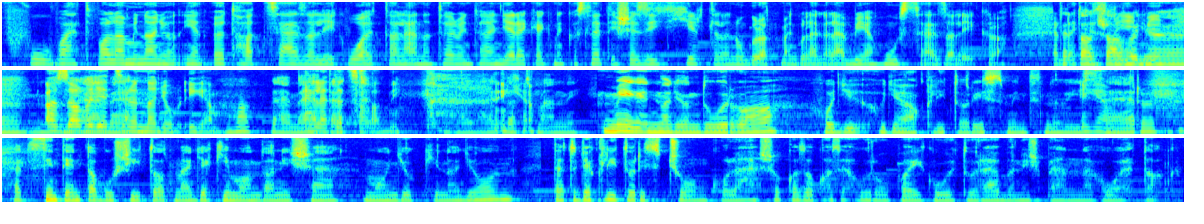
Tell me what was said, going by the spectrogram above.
fú, hát valami nagyon ilyen 5-6 százalék volt talán a törvénytelen gyerekeknek a születés, ez így hirtelen ugrott meg legalább ilyen 20 százalékra. Tehát azzal, hogy, azzal, hogy egyszerűen nagyobb, igen, Aha, el lehetett szaladni. El lehetett igen. menni. Még egy nagyon durva, hogy ugye a klitoris, mint női Igen. szerv, hát szintén tabusított, mert ugye kimondani se mondjuk ki nagyon. Tehát, hogy a klitoris csonkolások azok az európai kultúrában is benne voltak.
